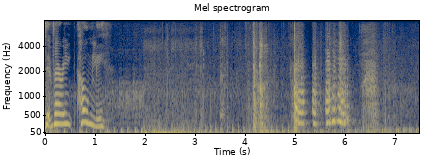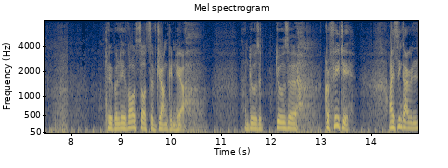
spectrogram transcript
Is it very homely? People leave all sorts of junk in here. And do the, do a graffiti. I think I will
